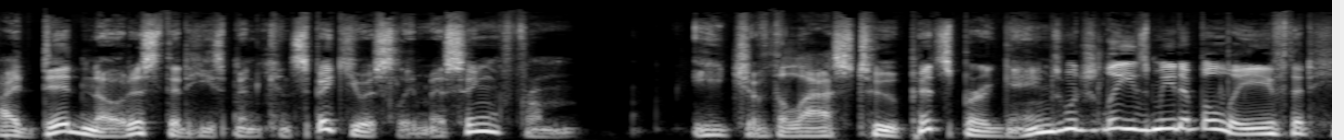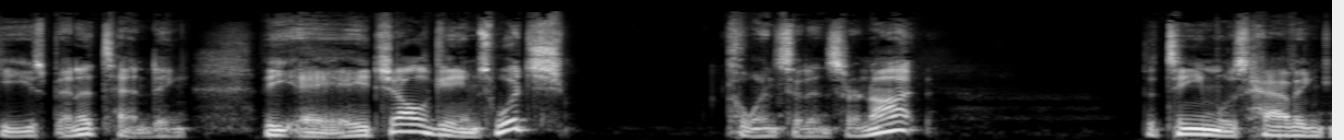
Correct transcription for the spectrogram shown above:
I did notice that he's been conspicuously missing from each of the last two Pittsburgh games, which leads me to believe that he's been attending the AHL games, which, coincidence or not, the team was having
